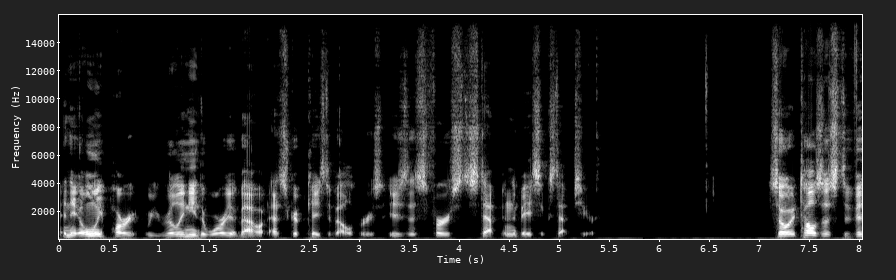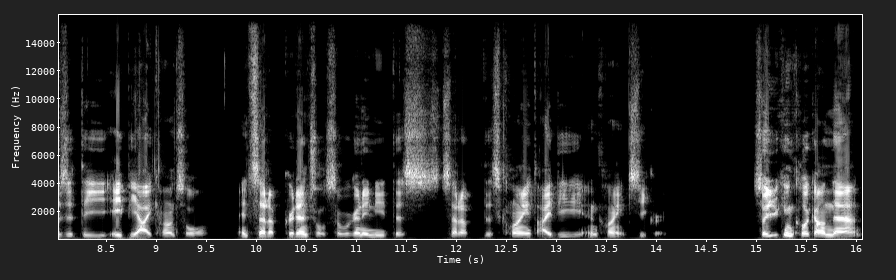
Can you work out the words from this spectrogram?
And the only part we really need to worry about as Scriptcase developers is this first step in the basic steps here. So it tells us to visit the API console and set up credentials. So we're going to need this set up this client ID and client secret. So you can click on that.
